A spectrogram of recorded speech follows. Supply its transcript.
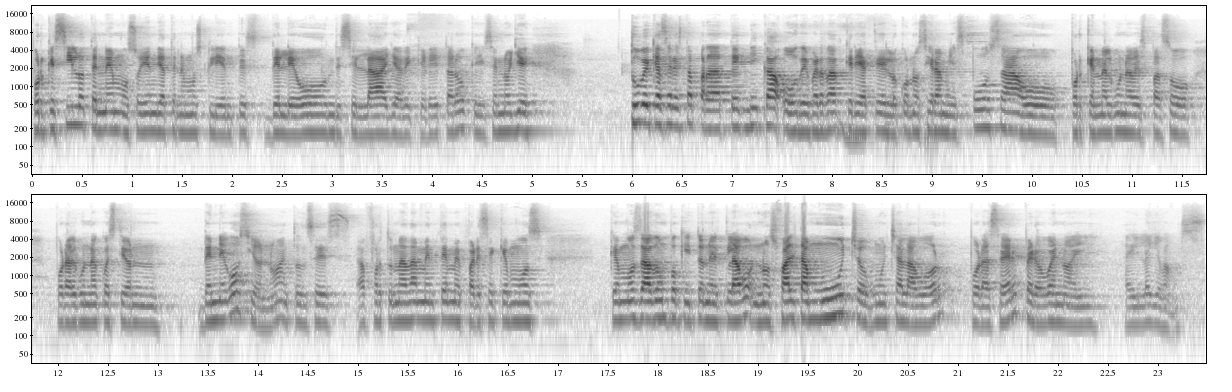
Porque sí lo tenemos, hoy en día tenemos clientes de León, de Celaya, de Querétaro, que dicen, oye, tuve que hacer esta parada técnica o de verdad quería que lo conociera mi esposa o porque en alguna vez pasó por alguna cuestión de negocio, ¿no? Entonces, afortunadamente me parece que hemos, que hemos dado un poquito en el clavo. Nos falta mucho, mucha labor por hacer, pero bueno, ahí, ahí la llevamos.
